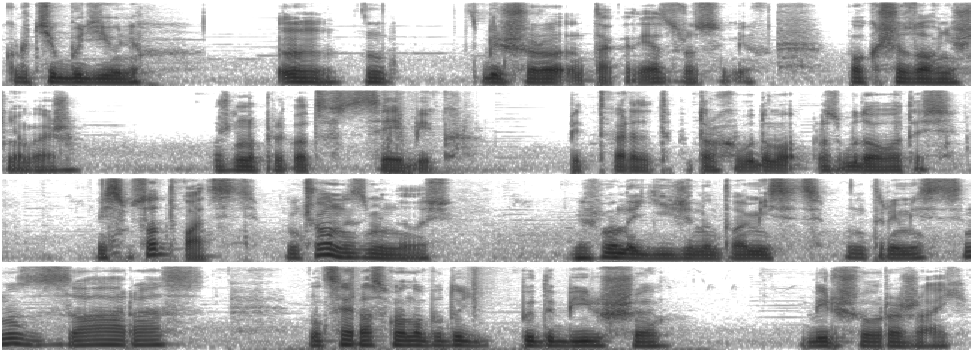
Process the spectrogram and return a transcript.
круті будівлі. Мгм, ну, Так, я зрозумів. Поки що зовнішня вежа. Можна, наприклад, в цей бік підтвердити, потроху будемо розбудовуватись. 820. Нічого не змінилось. В мене їжі на 2 місяці, на 3 місяці. Ну зараз. На цей раз в мене будуть буде більше. Більше урожай.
